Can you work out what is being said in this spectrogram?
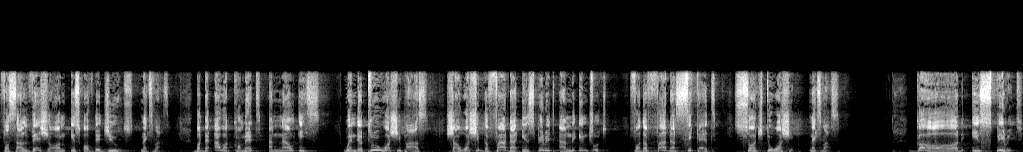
For salvation is of the Jews. Next verse. But the hour cometh, and now is, when the true worshippers shall worship the Father in spirit and in truth. For the Father seeketh such to worship. Next verse. God is spirit,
